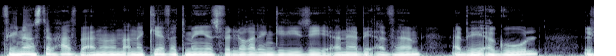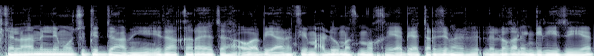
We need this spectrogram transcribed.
في ناس تبحث بعد أنا كيف أتميز في اللغة الإنجليزية. أنا أبي أفهم أبي أقول الكلام اللي موجود قدامي. إذا قريته أو أبي أنا في معلومة في مخي أبي أترجمها للغة الإنجليزية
